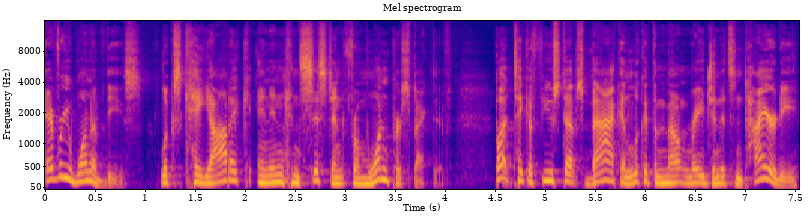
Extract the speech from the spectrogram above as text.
Every one of these looks chaotic and inconsistent from one perspective. But take a few steps back and look at the mountain range in its entirety,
